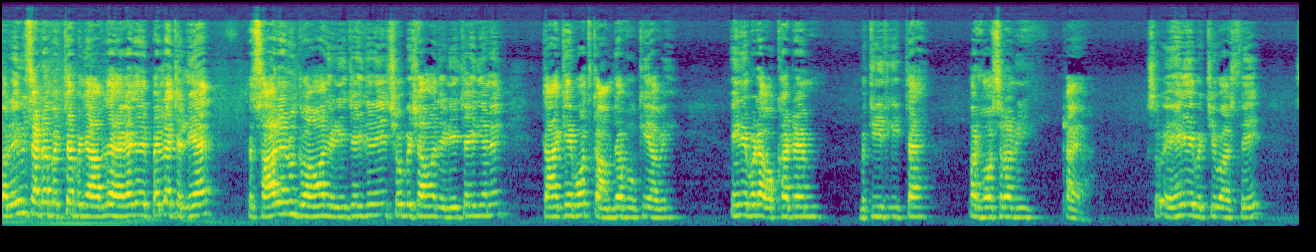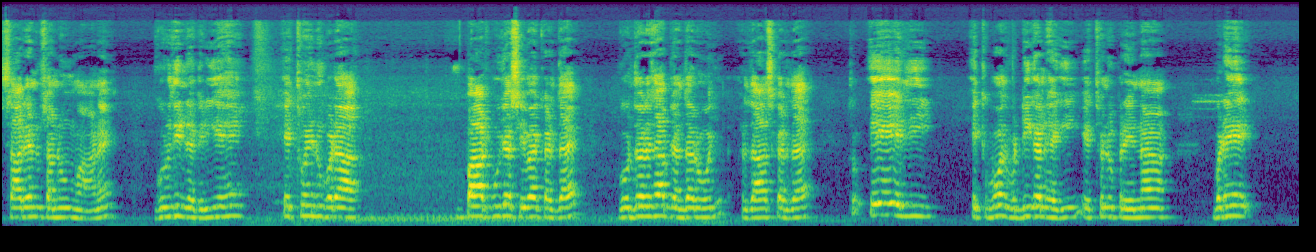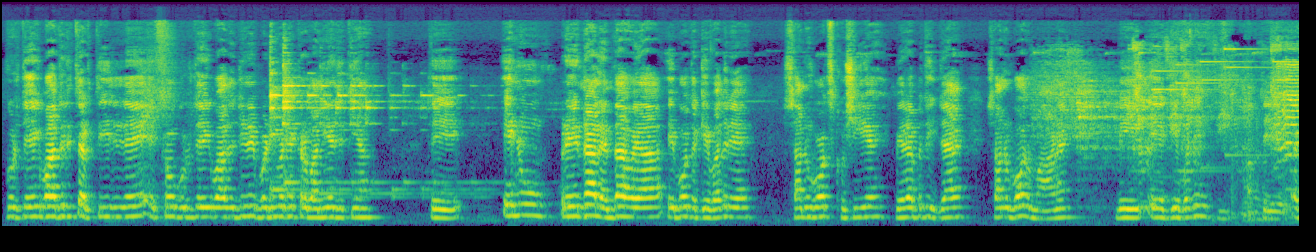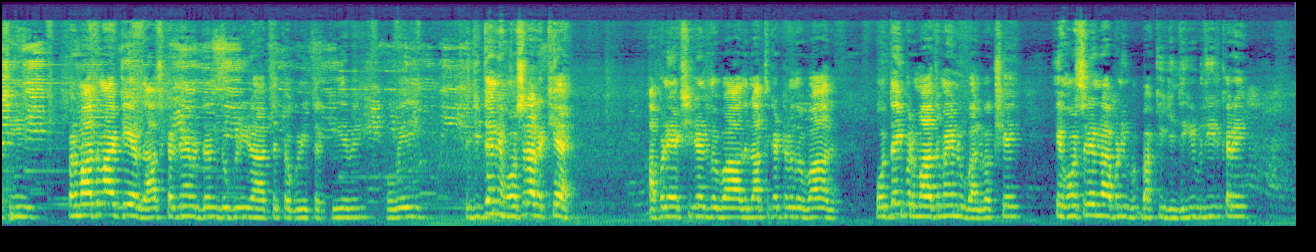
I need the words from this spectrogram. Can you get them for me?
ਪਰ ਇਹ ਵੀ ਸਾਡਾ ਬੱਚਾ ਪੰਜਾਬ ਦਾ ਹੈਗਾ ਜੇ ਪਹਿਲਾਂ ਚੱਲਿਆ ਹੈ, ਤਾਂ ਸਾਰਿਆਂ ਨੂੰ ਦੁਆਵਾਂ ਦੇਣੀਆਂ ਚਾਹੀਦੀਆਂ ਨੇ ਸ਼ੁਭ ਇਛਾਵਾਂ ਦੇਣੀਆਂ ਚਾਹੀਦੀਆਂ ਨੇ ਤਾਂ ਕਿ ਇਹ ਬਹੁਤ ਕਾਮਯਾਬ ਹੋ ਕੇ ਆਵੇ। ਇਹਨੇ ਬੜਾ ਔਖਾ ਟਾਈਮ ਬਤੀਤ ਕੀਤਾ ਪਰ ਹੌਸਲਾ ਨਹੀਂ ਢਾਇਆ ਸੋ ਇਹ ਜਿਹੇ ਬੱਚੇ ਵਾਸਤੇ ਸਾਰਿਆਂ ਨੂੰ ਸਾਨੂੰ ਮਾਣ ਹੈ ਗੁਰੂ ਦੀ ਨਗਰੀ ਇਹ ਇੱਥੋਂ ਇਹਨੂੰ ਬੜਾ ਪਾਠ ਪੂਜਾ ਸੇਵਾ ਕਰਦਾ ਹੈ ਗੁਰਦੁਆਰੇ ਸਾਹਿਬ ਜਾਂਦਾ ਰੋਜ਼ ਅਰਦਾਸ ਕਰਦਾ ਹੈ ਤੋ ਇਹ ਇਹਦੀ ਇੱਕ ਬਹੁਤ ਵੱਡੀ ਗੱਲ ਹੈਗੀ, ਇੱਥੋਂ ਨੂੰ ਪ੍ਰੇਰਨਾ ਬੜੇ ਗੁਰੂ ਤੇਗ ਬਹਾਦਰ ਦੀ ਧਰਤੀ ਨੇ ਇੱਥੋਂ ਗੁਰੂ ਤੇਗ ਬਹਾਦਰ ਜੀ ਨੇ ਬੜੀ ਵੱਡੀ ਕੁਰਬਾਨੀਆਂ ਦਿੱਤੀਆਂ ਤੇ ਇਹਨੂੰ ਪ੍ਰੇਰਨਾ ਲੈਂਦਾ ਹੋਇਆ ਇਹ ਬਹੁਤ ਅੱਗੇ ਵਧ ਰਿਹਾ ਹੈ ਸਾਨੂੰ ਬਹੁਤ ਖੁਸ਼ੀ ਹੈ, ਮੇਰਾ ਭਤੀਜਾ ਹੈ, ਸਾਨੂੰ ਬਹੁਤ ਮਾਣ ਹੈ ਵੀ ਇਹ ਅੱਗੇ ਵਧੇ ਤੇ ਅਸੀਂ ਪਰਮਾਤਮਾ ਅੱਗੇ ਅਰਦਾਸ ਕਰਦੇ ਹਾਂ ਦਿਨ ਦੁਗਣੀ ਰਾਤ ਤੇ ਚੌਗਣੀ ਤਰੱਕੀ ਦੇਵੇ ਹੋਵੇ ਜੀ। ਜਿੱਦਾਂ ਨੇ ਹੌਸਲਾ ਰੱਖਿਆ ਆਪਣੇ ਐਕਸੀਡੈਂਟ ਤੋਂ ਬਾਅਦ ਲੱਤ ਕੱਟਣ ਤੋਂ ਬਾਅਦ ਉਦਾਂ ਹੀ ਪਰਮਾਤਮਾ ਇਹਨੂੰ ਬਲ ਬਖਸ਼ੇ ਇਹ ਹੌਸਲੇ ਨਾਲ ਆਪਣੀ ਬਾਕੀ ਜ਼ਿੰਦਗੀ ਬਤੀਤ ਕਰੇ।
